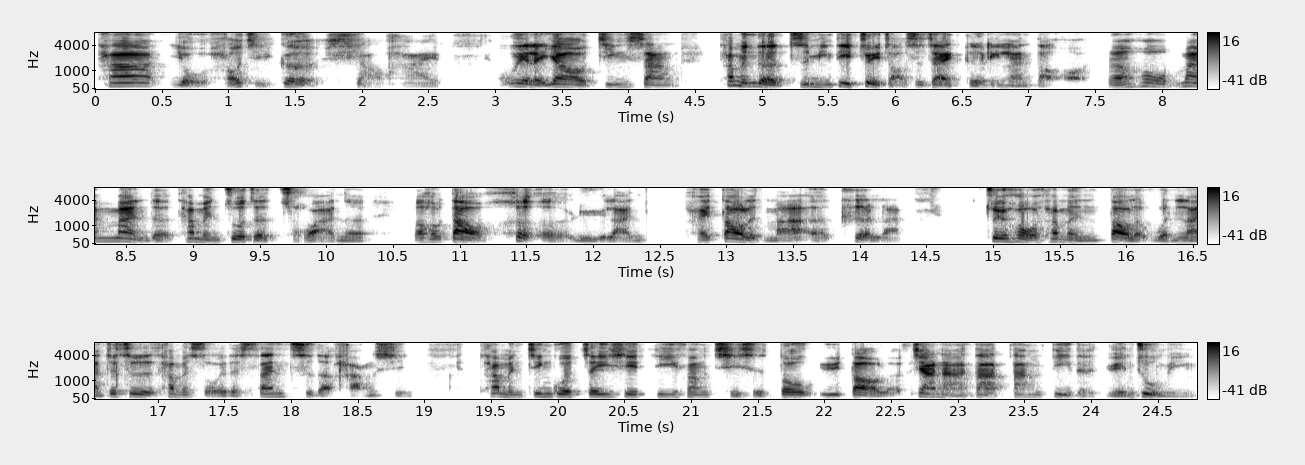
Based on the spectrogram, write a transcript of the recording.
他有好几个小孩，为了要经商。他们的殖民地最早是在格陵兰岛哦，然后慢慢的，他们坐着船呢，然后到赫尔吕兰，还到了马尔克兰，最后他们到了文兰，这是他们所谓的三次的航行。他们经过这一些地方，其实都遇到了加拿大当地的原住民，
